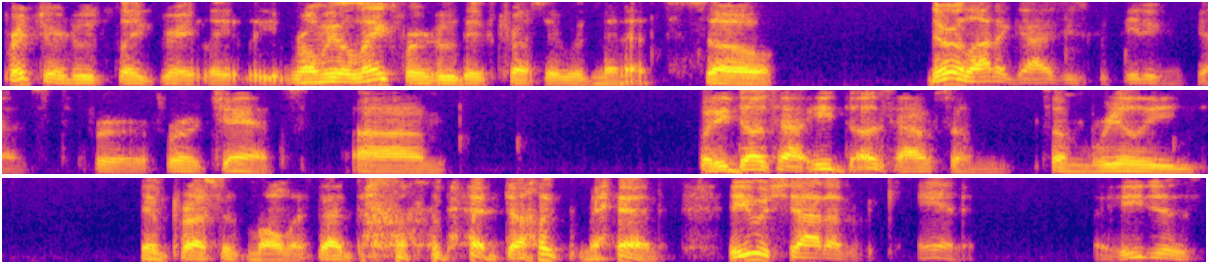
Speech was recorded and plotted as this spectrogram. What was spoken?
Pritchard, who's played great lately, Romeo Langford, who they've trusted with minutes. So there are a lot of guys he's competing against for for a chance. Um, but he does have he does have some some really impressive moments. That that dunk, man, he was shot out of a cannon. He just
